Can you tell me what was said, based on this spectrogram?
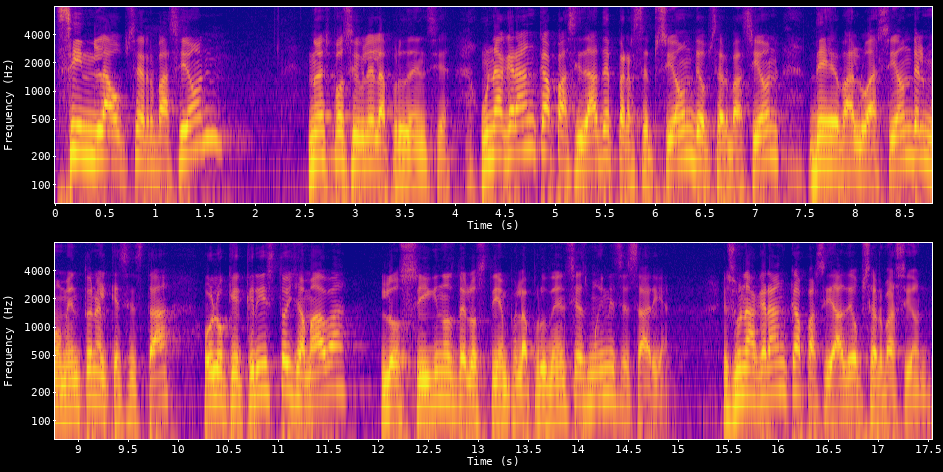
Sin la observación no es posible la prudencia. Una gran capacidad de percepción, de observación, de evaluación del momento en el que se está, o lo que Cristo llamaba los signos de los tiempos. La prudencia es muy necesaria. Es una gran capacidad de observación.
